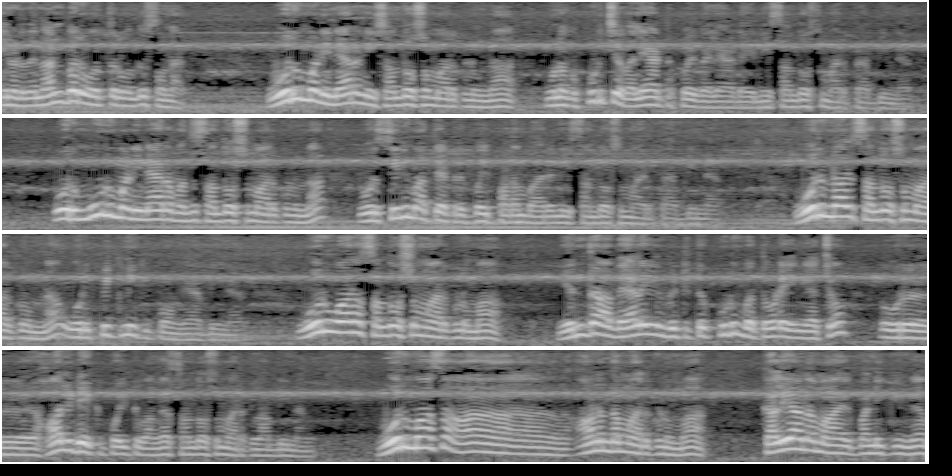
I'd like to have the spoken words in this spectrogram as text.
என்னோட நண்பர் ஒருத்தர் வந்து சொன்னார் ஒரு மணி நேரம் நீ சந்தோஷமா இருக்கணும்னா உனக்கு பிடிச்ச விளையாட்டை போய் விளையாடு நீ சந்தோஷமா இருப்ப அப்படின்னாரு. ஒரு மூணு மணி நேரம் வந்து சந்தோஷமா இருக்கணும்னா ஒரு சினிமா தேட்டருக்கு போய் படம் பாரு நீ சந்தோஷமா இருப்ப அப்படின்னாரு. ஒரு நாள் சந்தோஷமா இருக்கணும்னா ஒரு பிக்னிக் போங்க அப்படின்னாரு. ஒரு வாரம் சந்தோஷமா இருக்கணுமா? எந்த வேலையும் விட்டுட்டு குடும்பத்தோட எங்கேயாச்சும் ஒரு ஹாலிடேக்கு போயிட்டு வாங்க சந்தோஷமா இருக்கலாம் அப்படின்னாங்க. ஒரு மாசம் ஆனந்தமா இருக்கணுமா? கல்யாணம் ஆ-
